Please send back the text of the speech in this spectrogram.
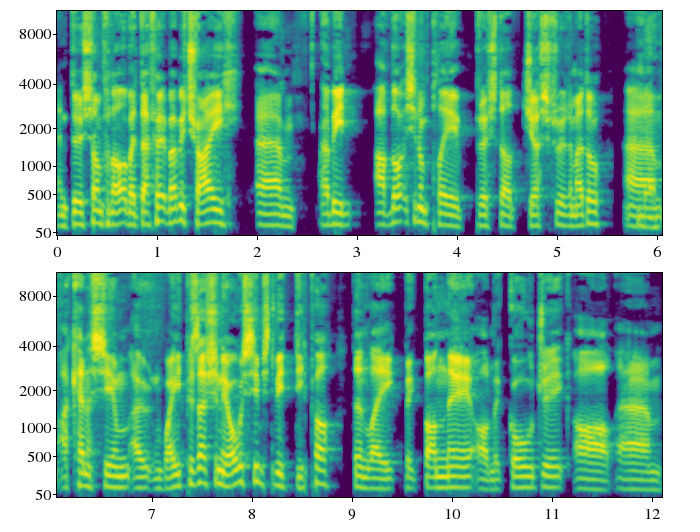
and do something a little bit different. Maybe try. Um, I mean, I've not seen him play Brewster just through the middle. Um, I kind of see him out in wide position. He always seems to be deeper than like McBurnie or McGoldrick or um,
